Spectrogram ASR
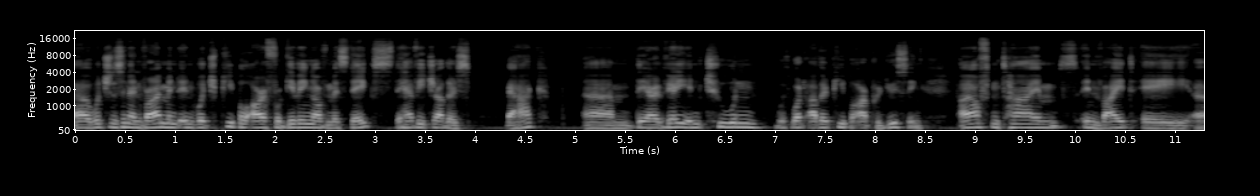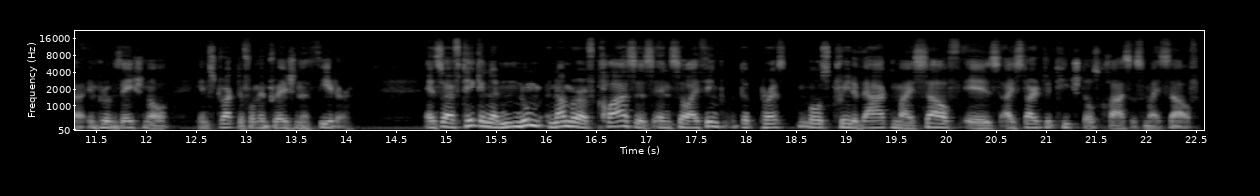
uh, which is an environment in which people are forgiving of mistakes. They have each other's back. Um, they are very in tune with what other people are producing. I oftentimes invite a uh, improvisational instructor from improvisational theater and so I've taken a num- number of classes. And so I think the pers- most creative act myself is I started to teach those classes myself.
